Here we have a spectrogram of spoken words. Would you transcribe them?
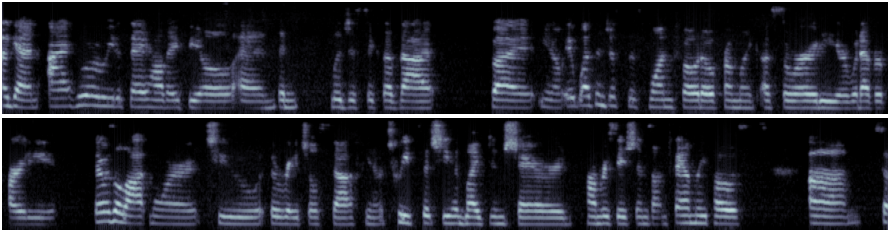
again, I who are we to say how they feel and the logistics of that? But you know, it wasn't just this one photo from like a sorority or whatever party. There was a lot more to the Rachel stuff. You know, tweets that she had liked and shared, conversations on family posts. Um, so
